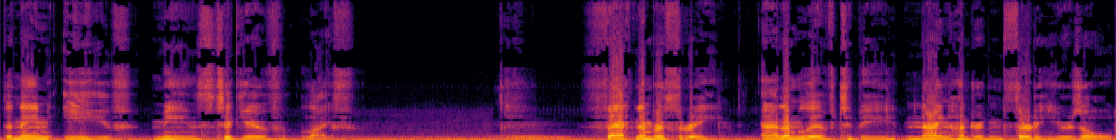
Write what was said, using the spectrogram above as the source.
the name Eve means to give life. Fact number three Adam lived to be 930 years old.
